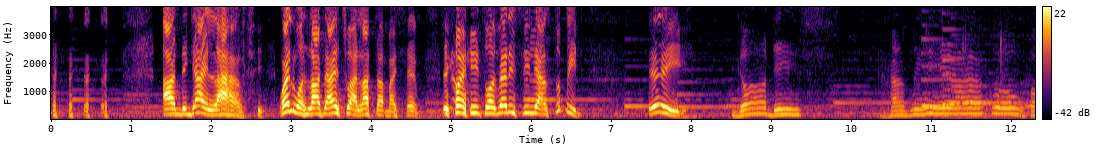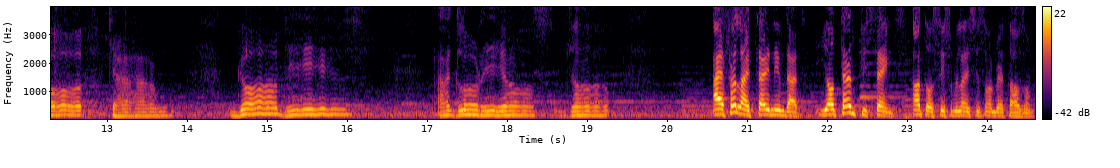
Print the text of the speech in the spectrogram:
and the guy laughed. When he was laughing, I too I laughed at myself because it was very silly and stupid. Hey, God is a miracle worker. God is a glorious God. I felt like telling him that your 10% out of 6 million is 600,000.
